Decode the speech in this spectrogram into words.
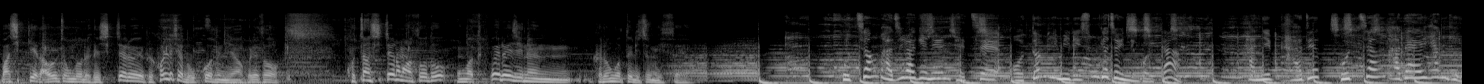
맛있게 나올 정도로 그 식재료의 그 quality가 높거든요. 그래서 고창 식재료만 써도 뭔가 특별해지는 그런 것들이 좀 있어요. 고창 바지락에는 대체 어떤 비밀이 숨겨져 있는 걸까? 한입 가득 고창 바다의 향기.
